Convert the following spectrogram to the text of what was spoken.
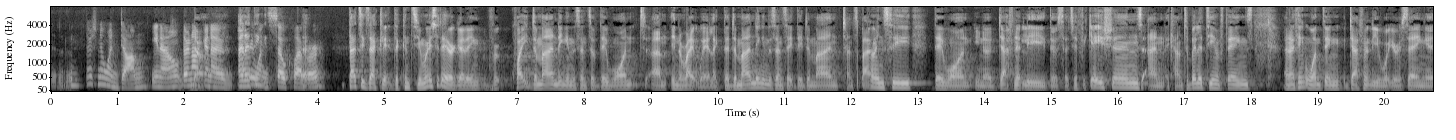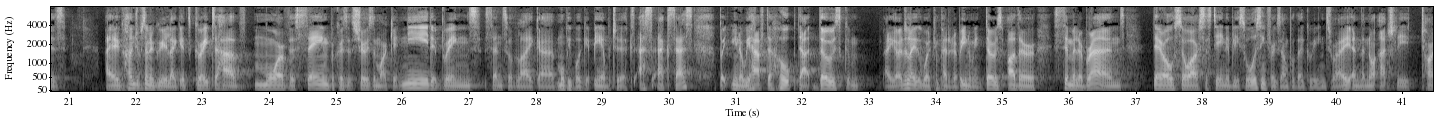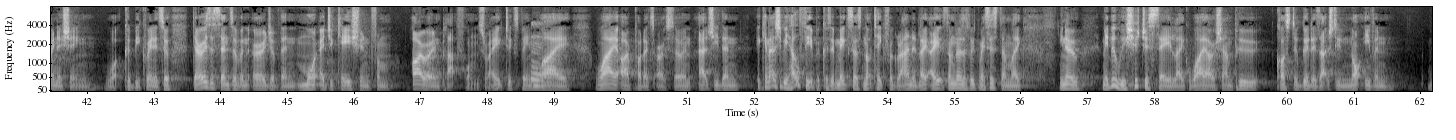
there's no one dumb, you know, they're not no. going to, And everyone's so clever. That's exactly it. The consumers today are getting quite demanding in the sense of they want, um, in the right way. Like they're demanding in the sense that they demand transparency. They want, you know, definitely those certifications and accountability of things. And I think one thing, definitely what you're saying is, I 100% agree. Like, it's great to have more of the same because it shows the market need. It brings sense of like uh, more people get, being able to access. But you know, we have to hope that those I don't like the word competitor, but you know what I mean. Those other similar brands, they also are sustainably sourcing, for example, their greens, right? And they're not actually tarnishing what could be created. So there is a sense of an urge of then more education from our own platforms, right? To explain mm. why why our products are so and actually then it can actually be healthy because it makes us not take for granted. Like I sometimes I speak to my sister, I'm like, you know, maybe we should just say like why our shampoo cost of good is actually not even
